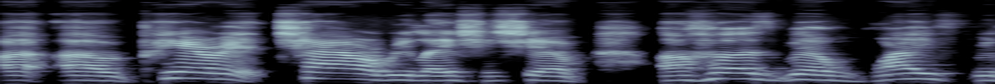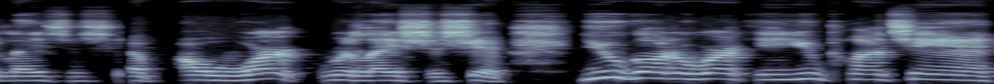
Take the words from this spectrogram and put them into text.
a, a parent child relationship, a husband wife relationship, a work relationship. You go to work and you punch in,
